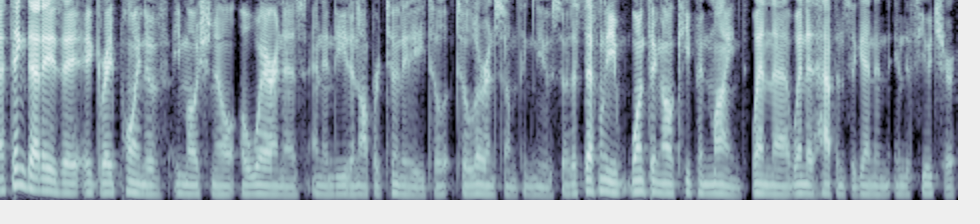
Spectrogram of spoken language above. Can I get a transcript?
I think that is a, a, great point of emotional awareness and indeed an opportunity to, to learn something new. So that's definitely one thing I'll keep in mind when uh, when it happens again in, in the future.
